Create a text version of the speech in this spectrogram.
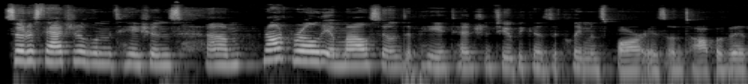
So the statute of limitations, um, not really a milestone to pay attention to because the claimant's bar is on top of it.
